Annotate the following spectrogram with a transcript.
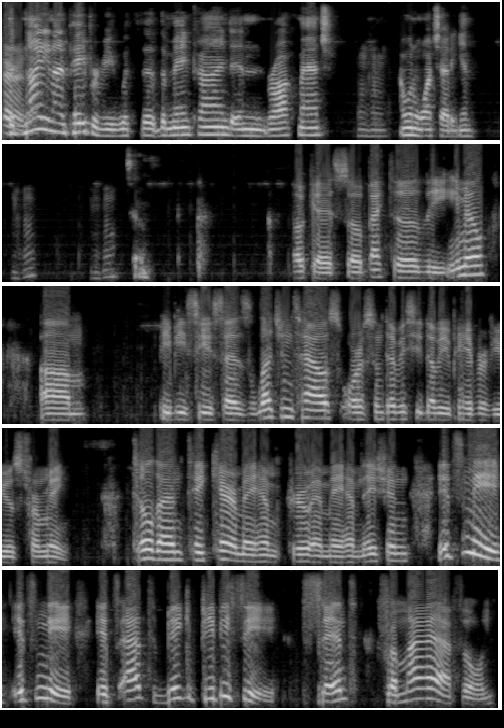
Fair the enough. 99 pay per view with the the Mankind and Rock match. Mhm. I want to watch that again. Mhm. Mhm. So Okay, so back to the email. Um, PPC says Legends House or some WCW pay per views for me. Till then, take care, Mayhem Crew and Mayhem Nation. It's me, it's me, it's at Big PPC, sent from my iPhone.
